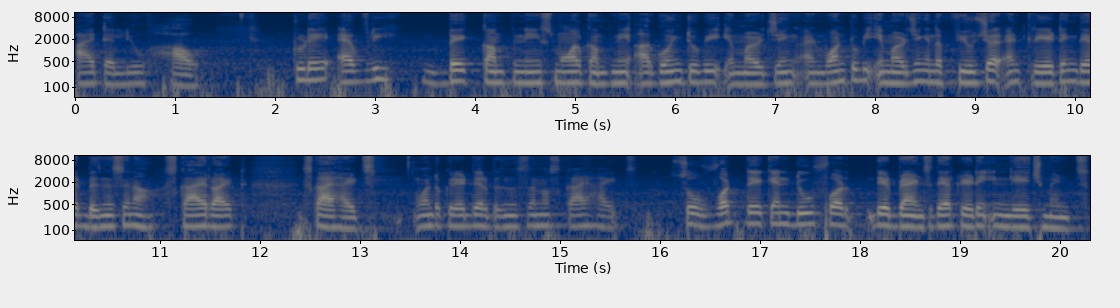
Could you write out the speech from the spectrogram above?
I tell you how. Today every big company small company are going to be emerging and want to be emerging in the future and creating their business in a sky right sky heights. Want to create their business in a sky heights. So what they can do for their brands? They are creating engagements.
